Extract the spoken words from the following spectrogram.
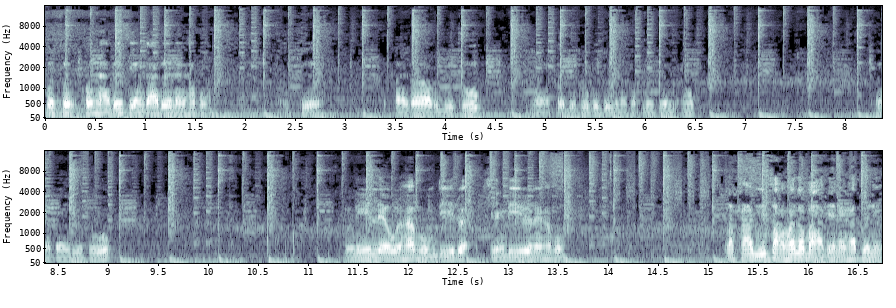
กดค้นหาด้วยเสียงได้ด้วยนะครับผมโอเคไปก็ไป YouTube เนี่ยเปิด YouTube ไปดูนะครับมีเป็นแอปไป YouTube ตัวนี้เร็วนะครับผมดีด้วยเสียงดีด้วยนะครับผม ราคาอยู่ที่สามพันบาทเองนะครับตัวนี้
